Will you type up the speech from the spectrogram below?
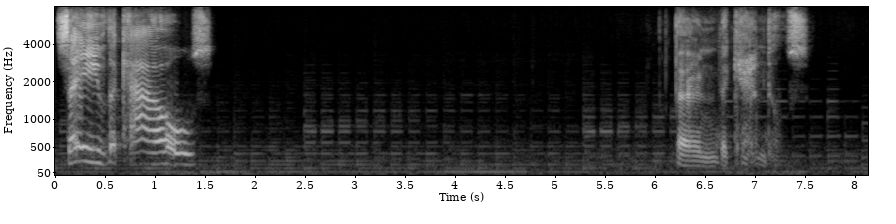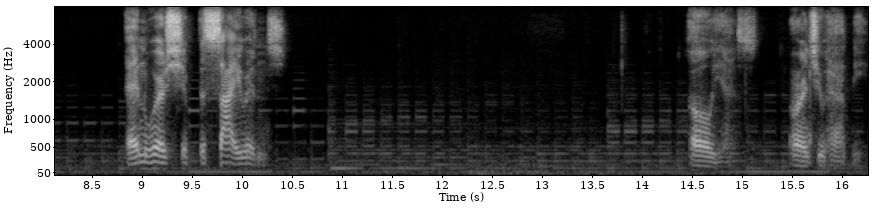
Save the cows. Burn the candles and worship the sirens. Oh, yes. Aren't you happy?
